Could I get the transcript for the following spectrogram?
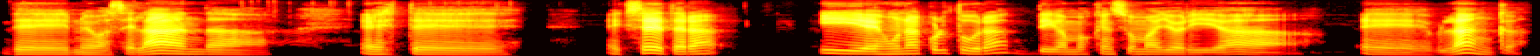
de Nueva Zelanda, este, etcétera. Y es una cultura, digamos que en su mayoría eh, blanca.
